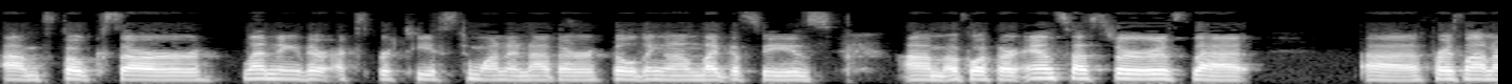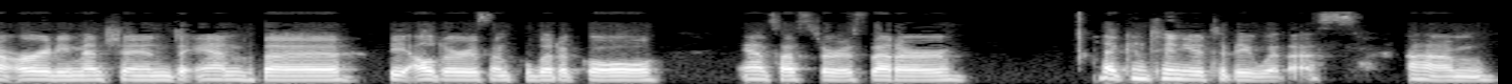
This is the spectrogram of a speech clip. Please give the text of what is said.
um, folks are lending their expertise to one another, building on legacies um, of both our ancestors that uh, Farzana already mentioned, and the the elders and political ancestors that are that continue to be with us. Um,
